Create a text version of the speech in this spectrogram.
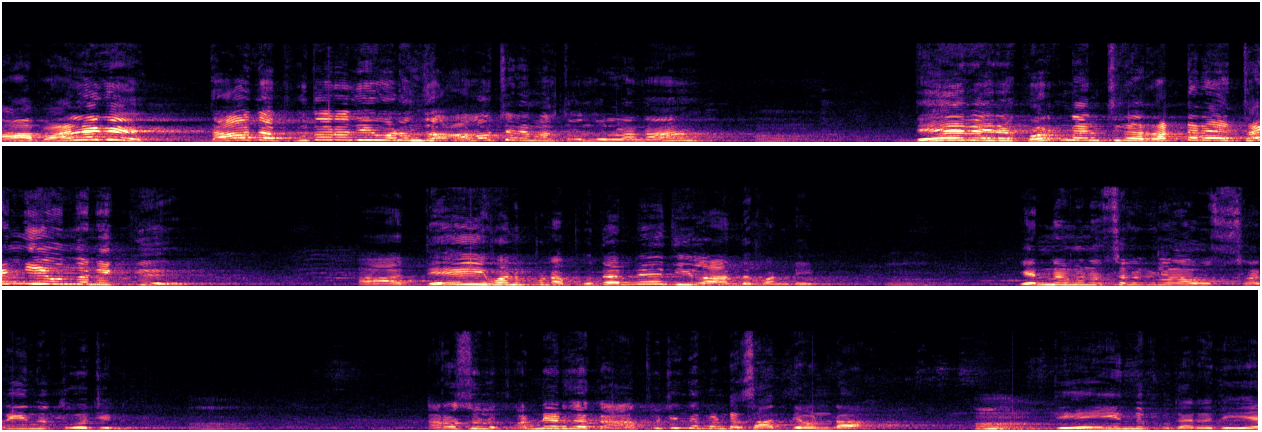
ಆ ಬಾಲೆಗೆ ದಾದ ಪುದರದಿ ಒಡೊಂದು ಆಲೋಚನೆ ಮಲ್ತೊಂದುಲ್ಲನ ದೇವೇರು ಕೊರ್ನಂಚಿನ ರಟ್ಟರೆ ತಂಗಿ ಒಂದು ನಿಕ್ಕು ಆ ದೇಯಿ ಹೊಣಪುನ ಪುದರ್ನೇ ದೀಲ ಅಂದ ಪಂಡಿ ಎನ್ನ ಮನಸ್ಸಲ್ಲಿ ಅವು ಸರಿಯಿಂದ ತೋಜಿನು ಅರಸುಲು ಪನ್ನೆರಡದಕ್ಕೆ ಆಪುಚಿಂದ ಪಂಡ ಸಾಧ್ಯ ಉಂಡ ದೇಯಿಂದ ಪುದರದಿಯ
